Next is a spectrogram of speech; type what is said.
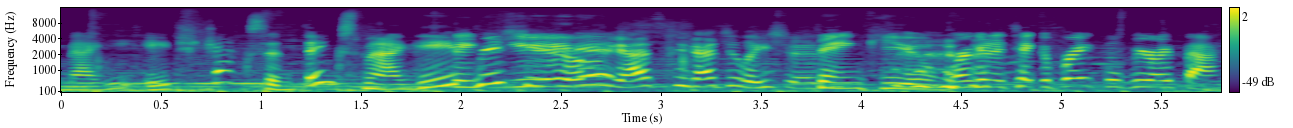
Maggie H. Jackson. Thanks, Maggie. Thank Appreciate you. it. Yes, congratulations. Thank you. We're going to take a break. We'll be right back.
